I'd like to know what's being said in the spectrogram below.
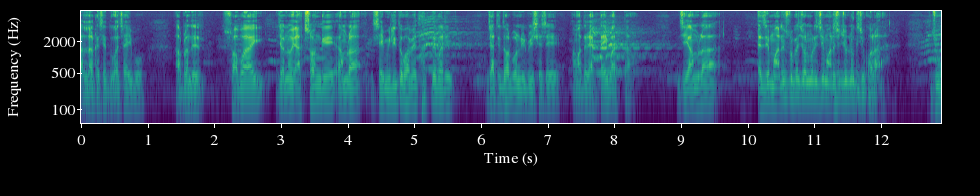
আল্লাহর কাছে দোয়া চাইব। আপনাদের সবাই যেন একসঙ্গে আমরা সেই মিলিতভাবে থাকতে পারি। জাতি ধর্ম নির্বিশেষে আমাদের একটাই বার্তা, যে আমরা এজ এ মানুষ রূপে জন্ম নিয়েছি, মানুষের জন্য কিছু করা। যুব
